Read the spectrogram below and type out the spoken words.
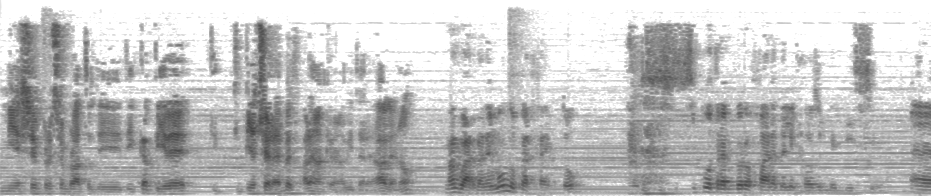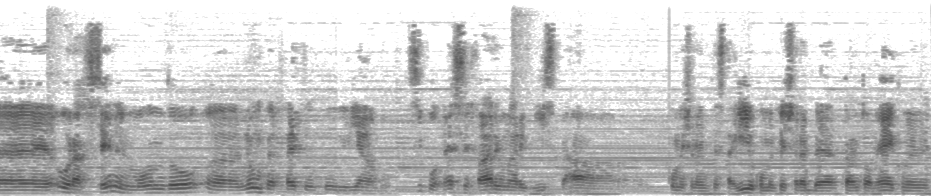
mi è sempre sembrato di, di capire ti, ti, piacerebbe fare anche nella vita reale, no? Ma guarda, nel mondo perfetto si potrebbero fare delle cose bellissime. Eh, ora, se nel mondo eh, non perfetto in cui viviamo si potesse fare una rivista come ce l'ho in testa io, come piacerebbe tanto a me, come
